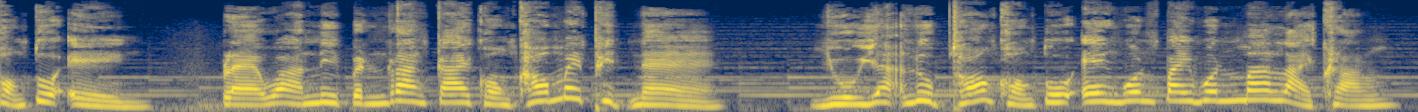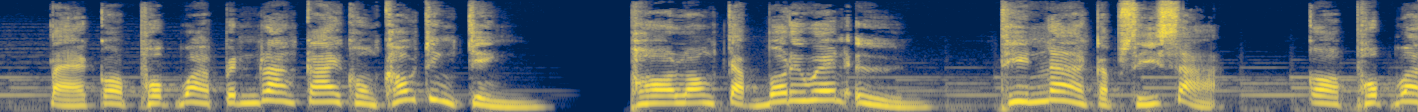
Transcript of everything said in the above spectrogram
ของตัวเอง แปลว่านี่เป็นร่างกายของเขาไม่ผิดแน่ ยูยะลูบท้องของตัวเองวนไปวนมาหลายครั้ง แต่ก็พบว่าเป็นร่างกายของเขาจริงๆ พอลองจับบริเวณอื่น ที่หน้ากับศีรษะ ก็พบว่า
